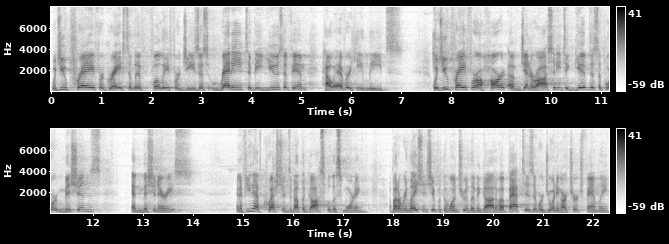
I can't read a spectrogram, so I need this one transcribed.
Would you pray for grace to live fully for Jesus, ready to be used of Him however He leads? Would you pray for a heart of generosity to give to support missions and missionaries? And if you have questions about the gospel this morning, about a relationship with the one true and living God, about baptism or joining our church family,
